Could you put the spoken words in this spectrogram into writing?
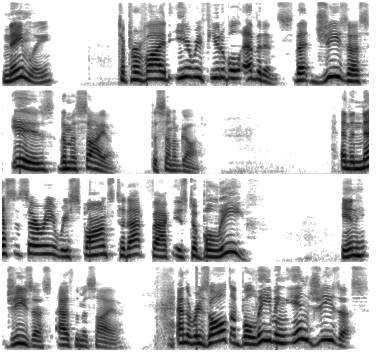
namely, to provide irrefutable evidence that Jesus is the Messiah, the Son of God. And the necessary response to that fact is to believe in Jesus as the Messiah. And the result of believing in Jesus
